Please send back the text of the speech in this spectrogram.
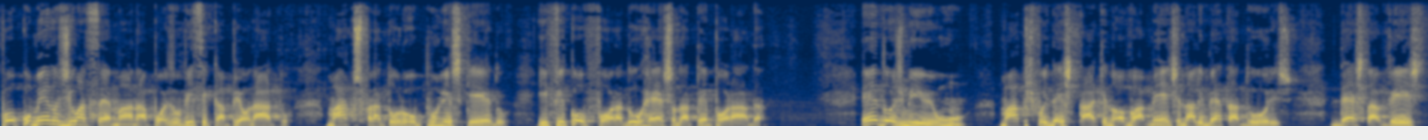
Pouco menos de uma semana após o vice-campeonato, Marcos fraturou o punho esquerdo e ficou fora do resto da temporada. Em 2001, Marcos foi destaque novamente na Libertadores, desta vez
